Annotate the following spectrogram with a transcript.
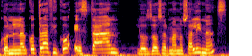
con el narcotráfico. Están los dos hermanos Salinas,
